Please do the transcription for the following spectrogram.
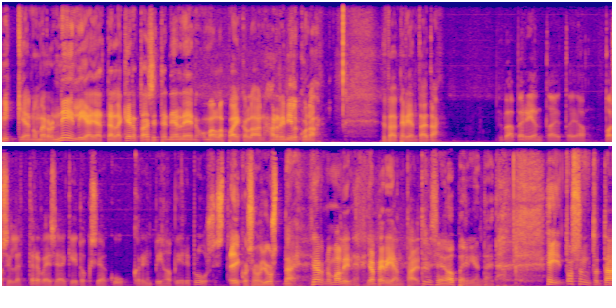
mikkiä numero neljä, ja tällä kertaa sitten jälleen omalla paikallaan Harri Vilkuna. Hyvää perjantaita. Hyvää perjantaita ja Pasille terveisiä ja kiitoksia Kuukkarin pihapiiri plussista. Eikö se ole just näin? Jarno Malinen ja perjantaita. Se on perjantaita. Hei, tuossa on tätä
